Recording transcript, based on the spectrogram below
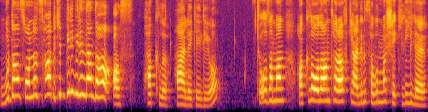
buradan sonra sadece biri birinden daha az haklı hale geliyor. Çoğu zaman haklı olan taraf kendini savunma şekliyle,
